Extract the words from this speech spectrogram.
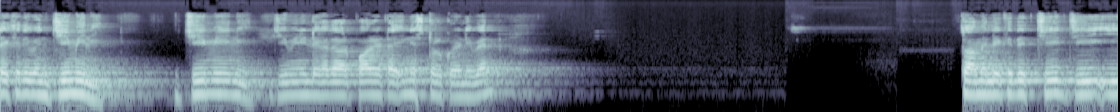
লিখে দিবেন জিমিনি জিমিনি জিমিনি লিখে দেওয়ার পর এটা ইনস্টল করে নেবেন। তো আমি লিখে দিচ্ছি G E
